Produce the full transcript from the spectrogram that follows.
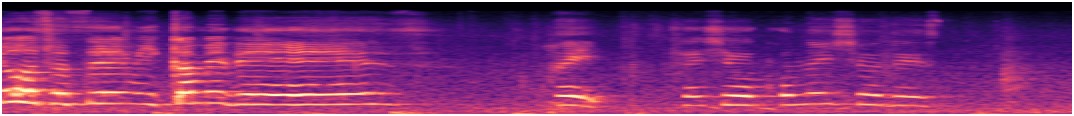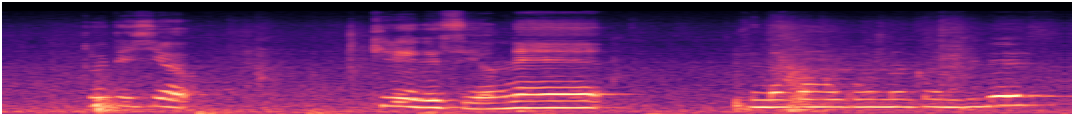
3日目です。はい。最初はこんな衣装です。どうでしょう？綺麗ですよね。背中もこんな感じです。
